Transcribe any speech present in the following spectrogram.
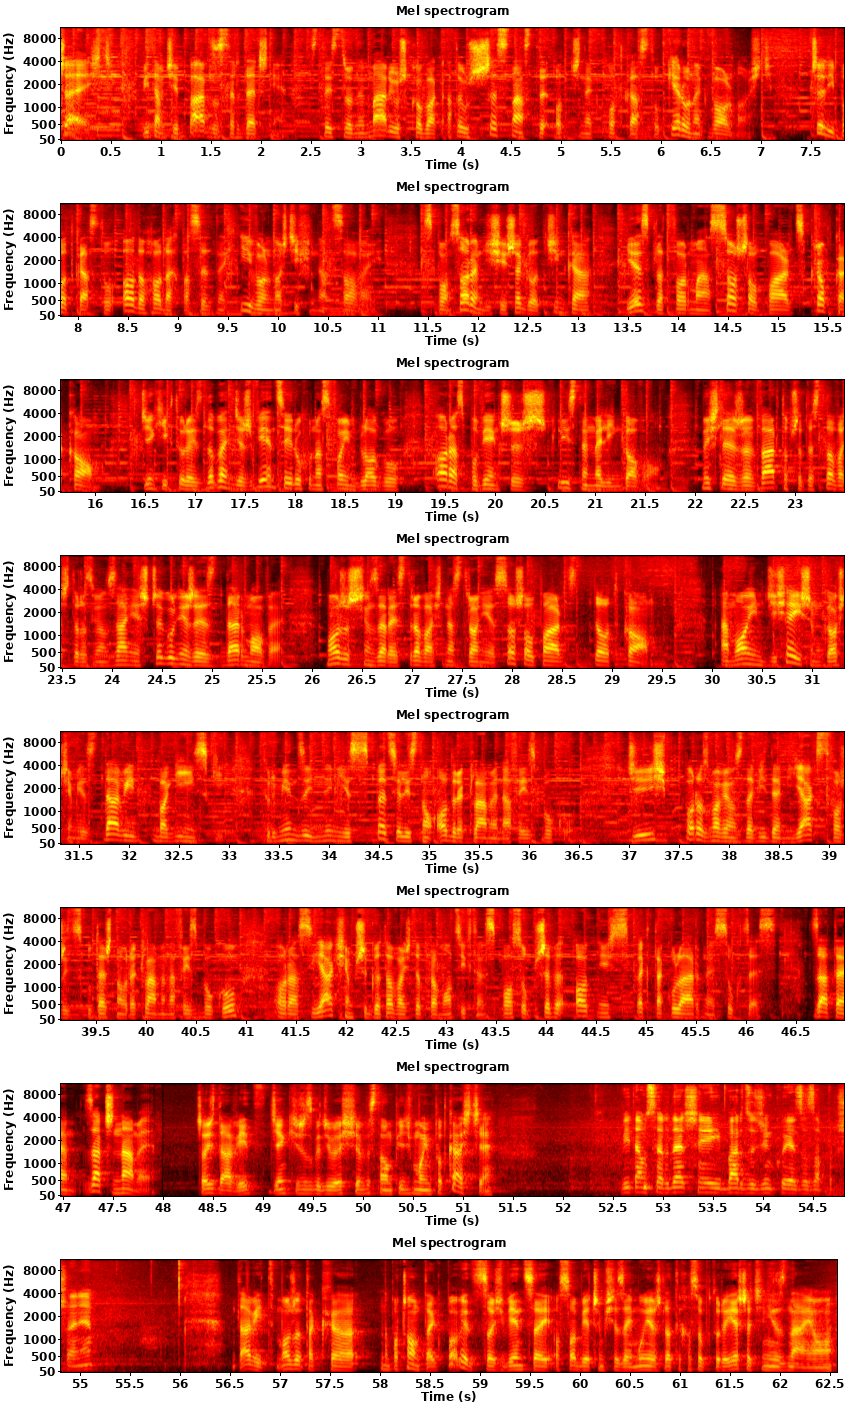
Cześć! Witam Cię bardzo serdecznie. Z tej strony Mariusz Kobak, a to już szesnasty odcinek podcastu Kierunek Wolność, czyli podcastu o dochodach pasywnych i wolności finansowej. Sponsorem dzisiejszego odcinka jest platforma socialparts.com, dzięki której zdobędziesz więcej ruchu na swoim blogu oraz powiększysz listę mailingową. Myślę, że warto przetestować to rozwiązanie, szczególnie że jest darmowe. Możesz się zarejestrować na stronie socialparts.com. A moim dzisiejszym gościem jest Dawid Bagiński, który m.in. jest specjalistą od reklamy na Facebooku. Dziś porozmawiam z Dawidem, jak stworzyć skuteczną reklamę na Facebooku oraz jak się przygotować do promocji w ten sposób, żeby odnieść spektakularny sukces. Zatem zaczynamy. Cześć Dawid, dzięki, że zgodziłeś się wystąpić w moim podcaście. Witam serdecznie i bardzo dziękuję za zaproszenie. Dawid, może tak e, na początek powiedz coś więcej o sobie, czym się zajmujesz dla tych osób, które jeszcze Cię nie znają.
